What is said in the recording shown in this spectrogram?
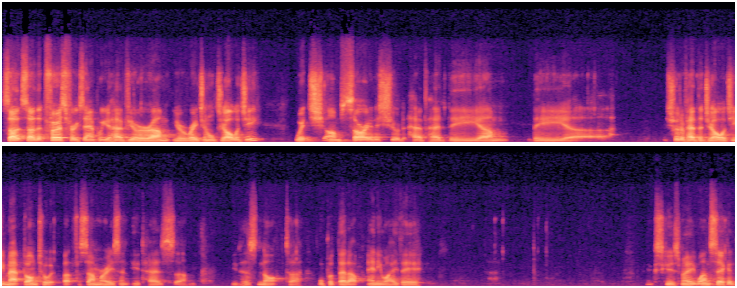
So, so that first, for example, you have your, um, your regional geology, which I'm sorry, this should have had the, um, the uh, should have had the geology mapped onto it, but for some reason it has, um, it has not. Uh, we'll put that up anyway there. Excuse me, one second.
